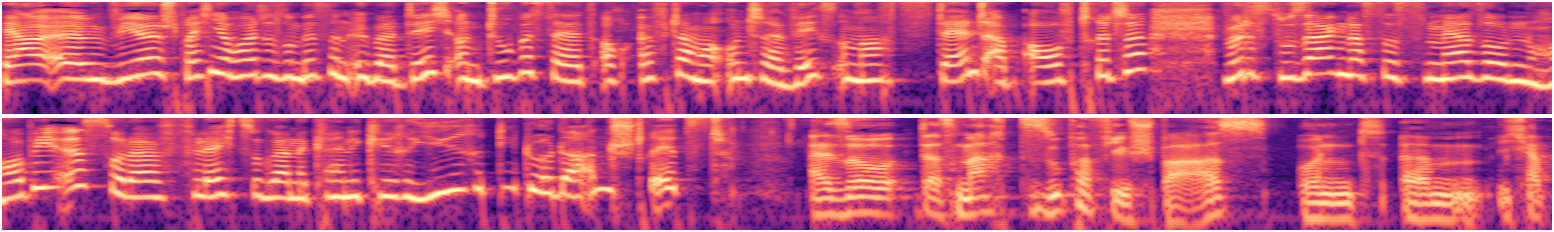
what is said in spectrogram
Ja, ähm, wir sprechen ja heute so ein bisschen über dich und du bist ja jetzt auch öfter mal unterwegs und machst Stand-up-Auftritte. Würdest du sagen, dass das mehr so ein Hobby ist oder vielleicht sogar eine kleine Karriere, die du da anstrebst? Also, das macht super viel Spaß und ähm, ich habe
